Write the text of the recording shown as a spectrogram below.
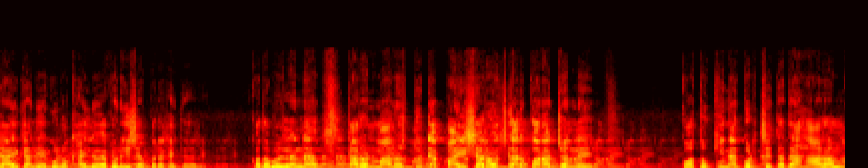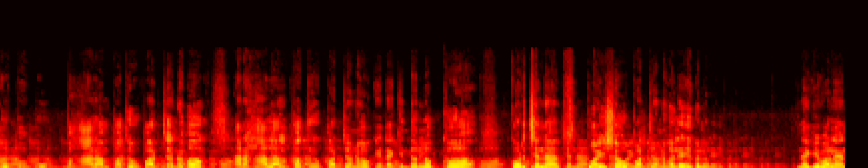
যাই খান, এগুলো খাইলেও এখন হিসাব করে খাইতে হবে। কথা বুঝলেন না? কারণ মানুষ দুটা পয়সা রোজগার করার জন্য কত কি না করছে, তাতে হারাম হারাম পথে উপার্জন হোক আর হালাল পথে উপার্জন হোক, এটা কিন্তু লক্ষ্য করছে না। পয়সা উপার্জন হলেই হলো। নাকি বলেন?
